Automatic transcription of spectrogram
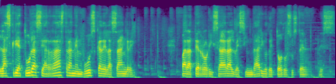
las criaturas se arrastran en busca de la sangre para aterrorizar al vecindario de todos ustedes.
